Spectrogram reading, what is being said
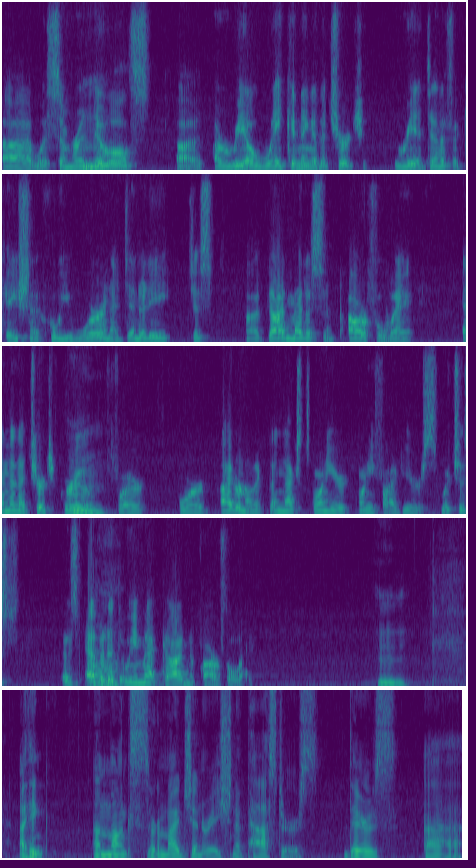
uh, with some renewals, uh, a reawakening of the church, re-identification of who we were and identity. Just uh, God met us in a powerful way, and then the church grew Hmm. for for I don't know like the next twenty or twenty five years, which is it was evident Wow. that we met God in a powerful way. Hmm. I think amongst sort of my generation of pastors, there's, uh,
